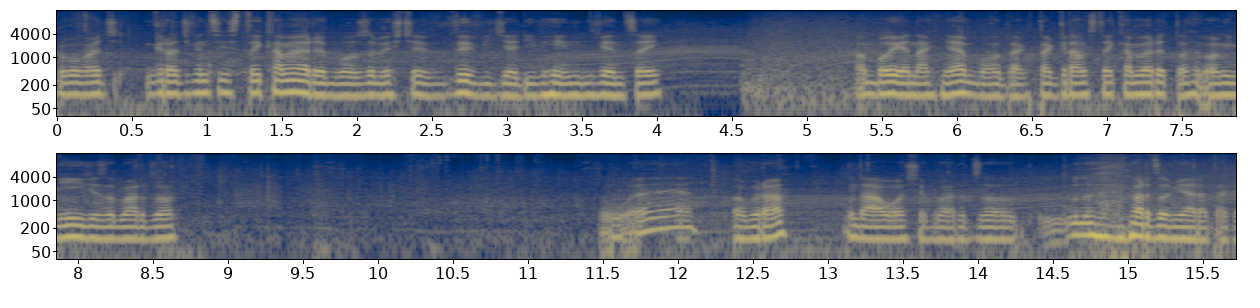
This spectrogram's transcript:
próbować grać więcej z tej kamery, bo żebyście wy widzieli więcej. Albo jednak nie, bo tak, tak gram z tej kamery to chyba mi nie idzie za bardzo. Łe, dobra. Udało się bardzo, bardzo w miarę tak.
